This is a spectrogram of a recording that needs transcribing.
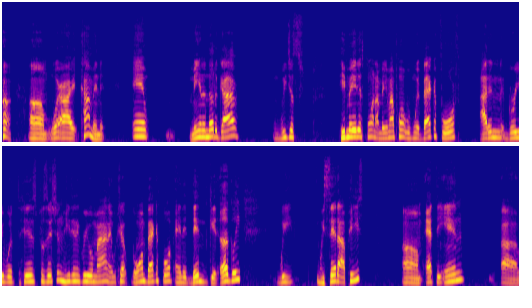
um, where I commented, and me and another guy, we just, he made his point. I made my point. We went back and forth. I didn't agree with his position. He didn't agree with mine, and we kept going back and forth, and it didn't get ugly. We we said our piece. Um, at the end, uh,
